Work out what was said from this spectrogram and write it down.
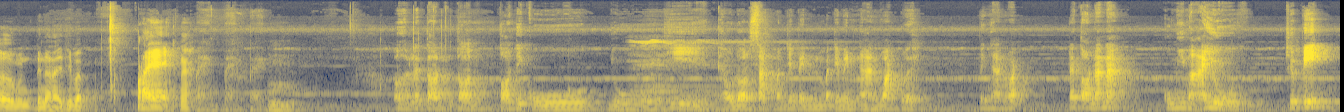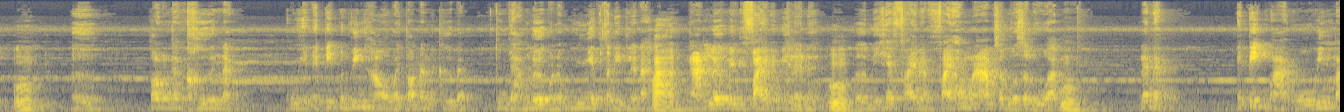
เออมันเป็นอะไรที่แบบแปลกนะแปลกแปลกแปลกอืมเออแล้วตอนตอนตอนที่กูอยู่ที่แถวดอนสักมันจะเป็นมันจะเป็นงานวัดด้วย เป็นงานวัดและตอนนั้นอะ กูมีหมาอยู่ ชื่อปิ๊กอืมเออ ตอนกลางคืนน่ะ กูเห็นไอ้ปิ๊กมันวิ่งเห่าไปตอนนั้นคือแบบทุกอย่างเลิกหมดแล้วเงียบสนิทเลยนะ อ่างานเลิกไม่มีไฟไม่มีอะไรเลย อืมเออ มีแค่ไฟแบบไฟห้องน้ำสลัวสลัวๆอะอืมแล้วแบบไอ้ปิ๊กหมากูวิ่งไป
